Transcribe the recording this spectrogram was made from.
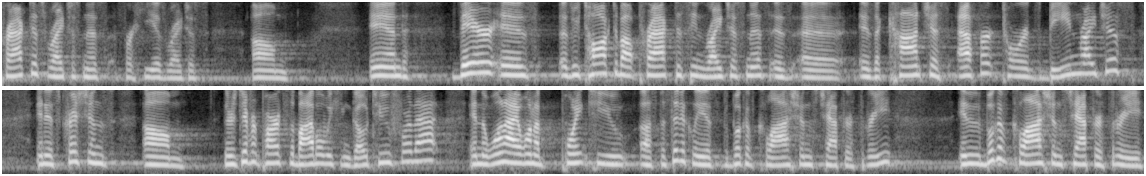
Practice righteousness, for he is righteous. Um, and there is, as we talked about, practicing righteousness is a, is a conscious effort towards being righteous. And as Christians, um, there's different parts of the Bible we can go to for that. And the one I want to point to you uh, specifically is the book of Colossians, chapter 3. In the book of Colossians, chapter 3,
